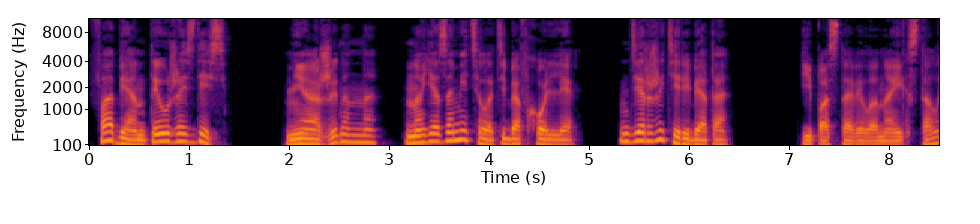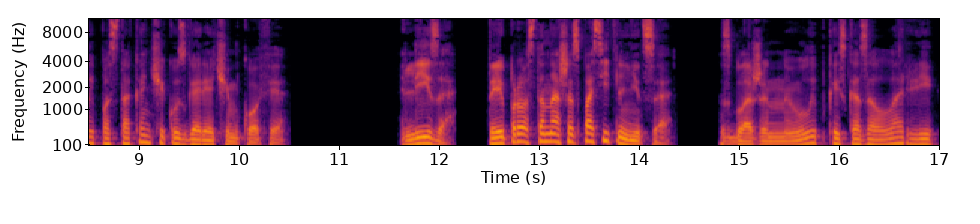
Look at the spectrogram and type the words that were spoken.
Фабиан, ты уже здесь!» «Неожиданно, но я заметила тебя в холле. Держите, ребята!» И поставила на их столы по стаканчику с горячим кофе. «Лиза, ты просто наша спасительница!» С блаженной улыбкой сказал Ларри,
